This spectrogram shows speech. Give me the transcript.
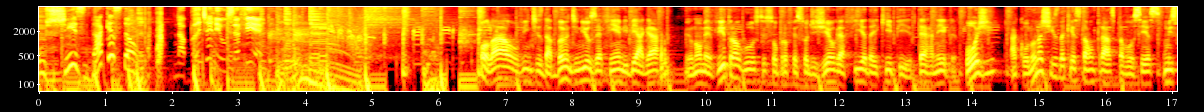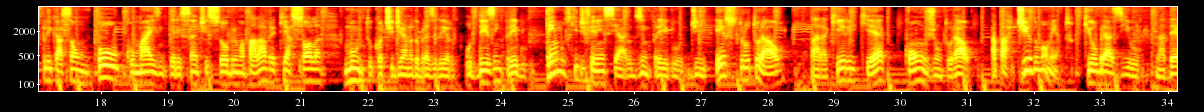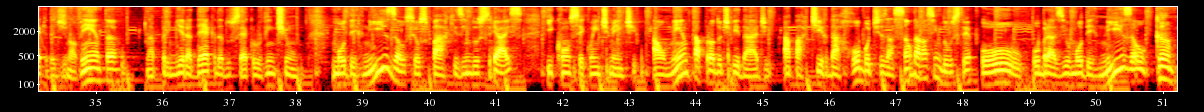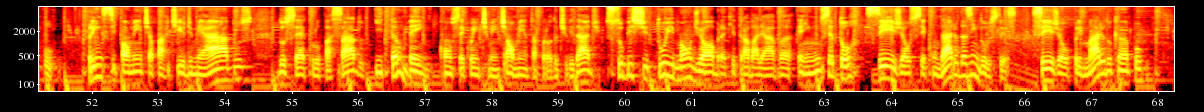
O X da Questão, na Band News FM. Olá, ouvintes da Band News FM BH. Meu nome é Vitor Augusto e sou professor de Geografia da equipe Terra Negra. Hoje, a coluna X da questão traz para vocês uma explicação um pouco mais interessante sobre uma palavra que assola muito o cotidiano do brasileiro: o desemprego. Temos que diferenciar o desemprego de estrutural para aquele que é conjuntural. A partir do momento que o Brasil, na década de 90, na primeira década do século XXI, moderniza os seus parques industriais e, consequentemente, aumenta a produtividade a partir da robotização da nossa indústria, ou o Brasil moderniza o campo, principalmente a partir de meados do século passado e também, consequentemente, aumenta a produtividade, substitui mão de obra que trabalhava em um setor, seja o secundário das indústrias, seja o primário do campo,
